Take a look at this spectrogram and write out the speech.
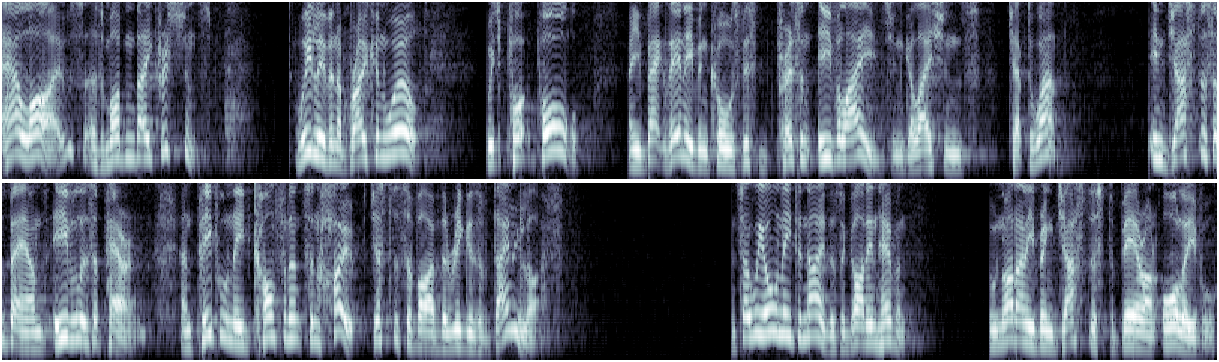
our lives as modern day Christians. We live in a broken world, which Paul, and back then even calls this present evil age in Galatians chapter 1. Injustice abounds, evil is apparent, and people need confidence and hope just to survive the rigours of daily life. And so we all need to know there's a God in heaven who will not only bring justice to bear on all evil,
